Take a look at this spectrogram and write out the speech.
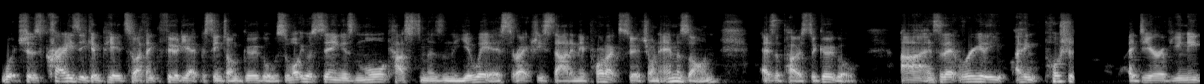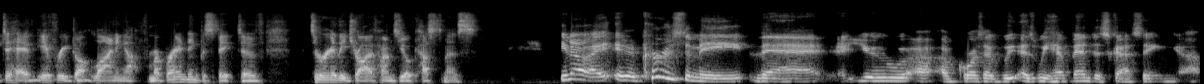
which is crazy compared to, I think, 38% on Google. So, what you're seeing is more customers in the US are actually starting their product search on Amazon as opposed to Google. Uh, and so that really, I think, pushes the idea of you need to have every dot lining up from a branding perspective to really drive home to your customers. You know, it occurs to me that you, uh, of course, as we, as we have been discussing, uh,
